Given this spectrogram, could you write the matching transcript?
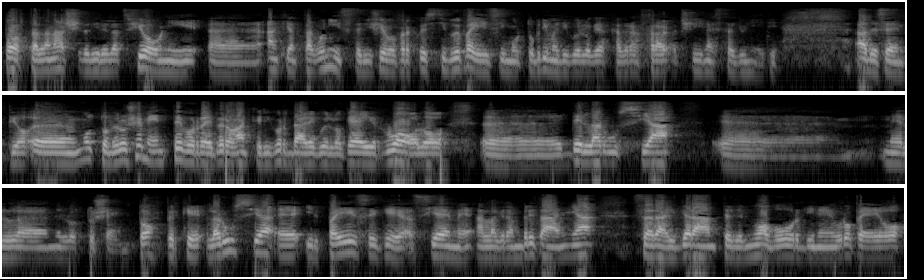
porta alla nascita di relazioni eh, anche antagoniste, dicevo, fra questi due paesi molto prima di quello che accadrà fra Cina e Stati Uniti. Ad esempio, eh, molto velocemente vorrei però anche ricordare quello che è il ruolo eh, della Russia eh, nel, nell'Ottocento, perché la Russia è il paese che assieme alla Gran Bretagna sarà il garante del nuovo ordine europeo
